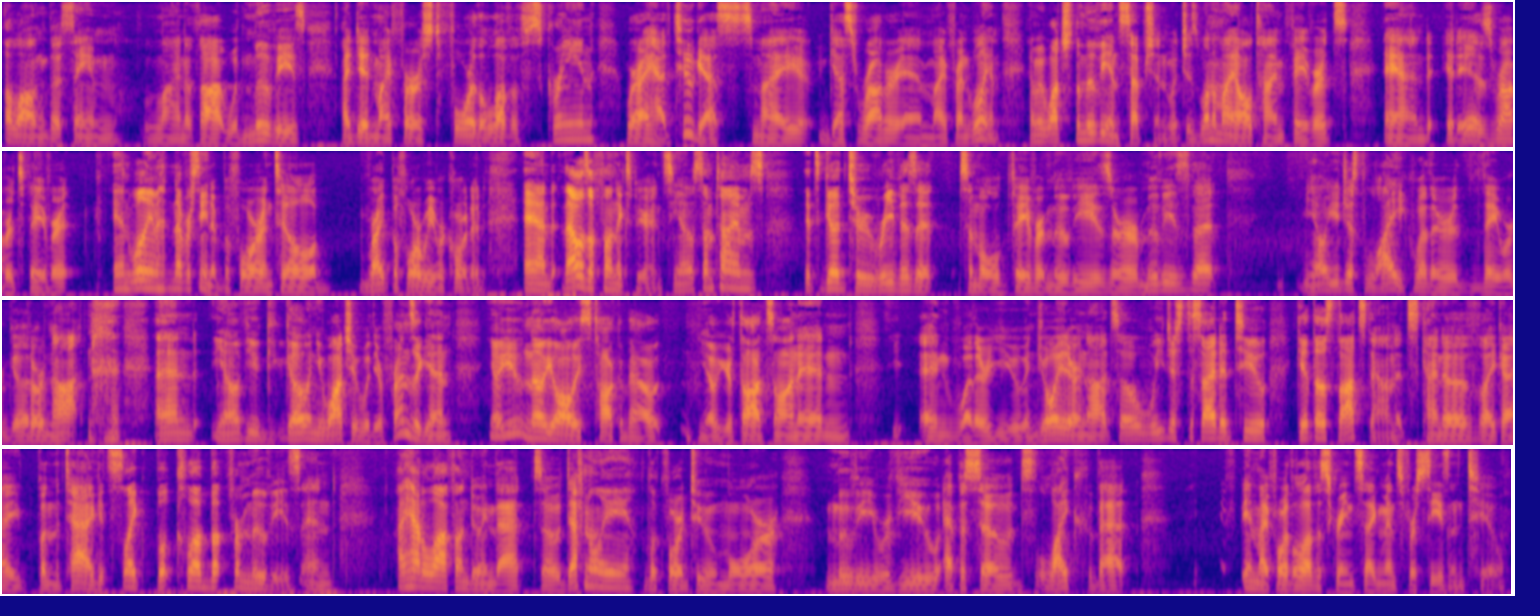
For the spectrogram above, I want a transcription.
along the same line of thought with movies, I did my first For the Love of Screen, where I had two guests, my guest Robert and my friend William. And we watched the movie Inception, which is one of my all time favorites, and it is Robert's favorite. And William had never seen it before until right before we recorded. And that was a fun experience. You know, sometimes it's good to revisit some old favorite movies or movies that you know you just like whether they were good or not. And you know if you go and you watch it with your friends again you know you know you always talk about you know your thoughts on it and and whether you enjoy it or not. So we just decided to get those thoughts down. It's kind of like i put in the tag it's like book club but for movies. And i had a lot of fun doing that. So definitely look forward to more movie review episodes like that in my For the Love of Screen segments for season two.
